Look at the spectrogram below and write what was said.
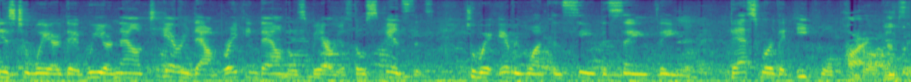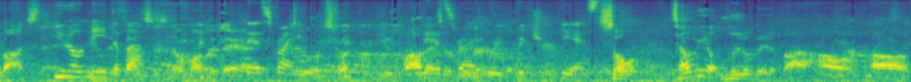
is to where that we are now tearing down, breaking down those barriers, those fences, to where everyone can see the same thing. That's where the equal part You don't need the box then. You don't need the, the fence box. is no longer there. That's right. To obstruct your view. Wow, that's, That's a really great picture. Yes. So, tell me a little bit about how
